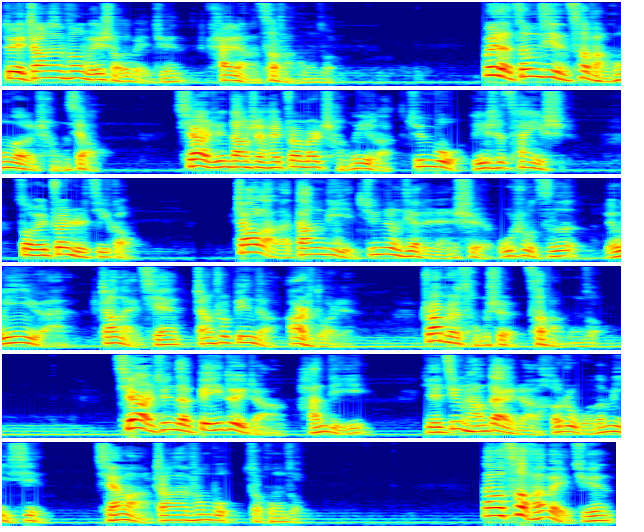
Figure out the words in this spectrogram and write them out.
对张兰峰为首的伪军开展了策反工作。为了增进策反工作的成效，七二军当时还专门成立了军部临时参议室，作为专职机构，招揽了当地军政界的人士吴树资、刘荫远、张乃谦、张出斌等二十多人，专门从事策反工作。七二军的便衣队长韩迪也经常带着何柱国的密信前往张兰峰部做工作。那么，策反伪军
